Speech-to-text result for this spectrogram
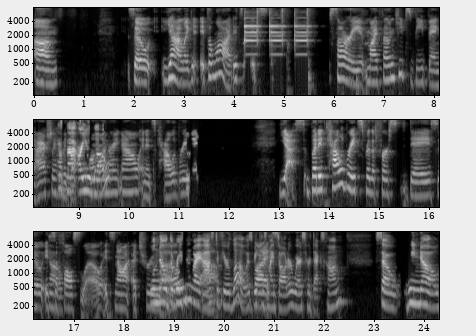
Um, so yeah, like it, it's a lot. It's, it's, sorry, my phone keeps beeping. I actually have is a that, are you on right now and it's calibrated. Yes, but it calibrates for the first day, so it's a false low. It's not a true. Well, no, low. the reason why I asked um, if you're low is because but, my daughter wears her Dexcom. So we know,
